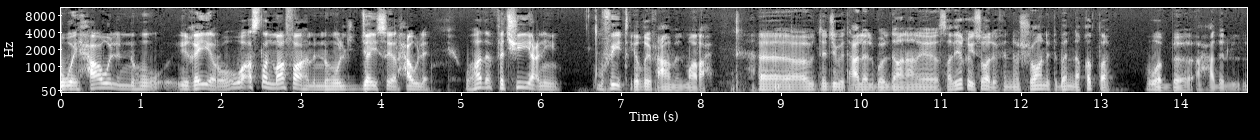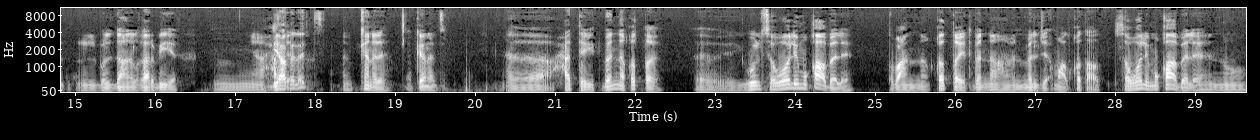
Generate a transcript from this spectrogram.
هو يحاول إنه يغيره هو أصلا ما فاهم إنه جاي يصير حوله. وهذا فد شيء يعني مفيد. يضيف عامل ما راح. أه جبت على البلدان. أنا صديقي يسولف إنه شلون تبنى قطة. هو بأحد ال- البلدان الغربية. يا بلد؟ كندا. كندا. أه حتى يتبنى قطة. أه يقول سووا لي مقابلة. طبعا قطة يتبناها من ملجأ مال قطط سووا لي مقابلة إنه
